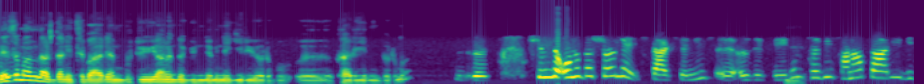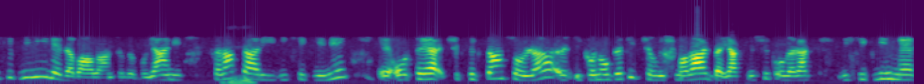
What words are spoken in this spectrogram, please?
ne zamanlardan itibaren bu dünyanın da gündemine giriyor bu e, kariyerin durumu? Şimdi onu da şöyle isterseniz e, özetleyelim. Tabii sanat tarihi disipliniyle de bağlantılı bu. Yani sanat tarihi disiplini e, ortaya çıktıktan sonra e, ikonografik çalışmalar da yaklaşık olarak disiplinle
